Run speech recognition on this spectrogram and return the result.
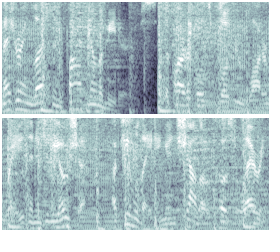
Measuring less than 5 millimeters, the particles flow through waterways and into the ocean, accumulating in shallow coastal areas.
